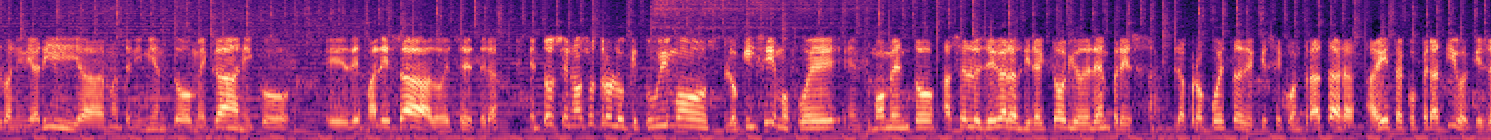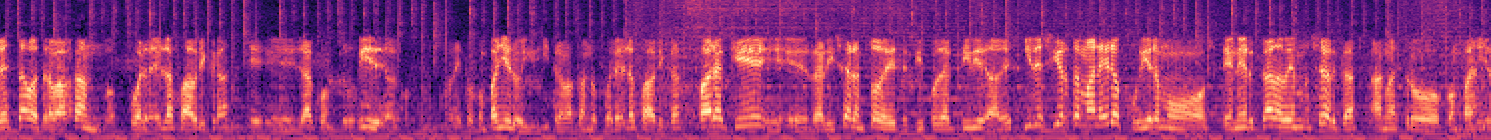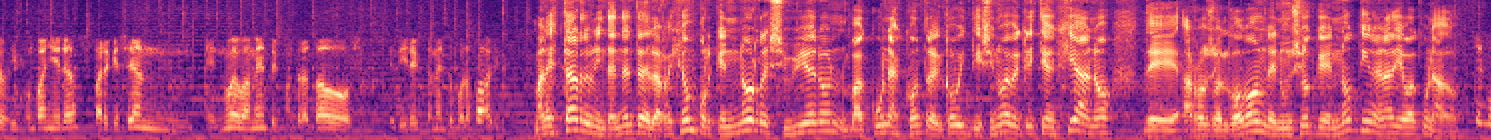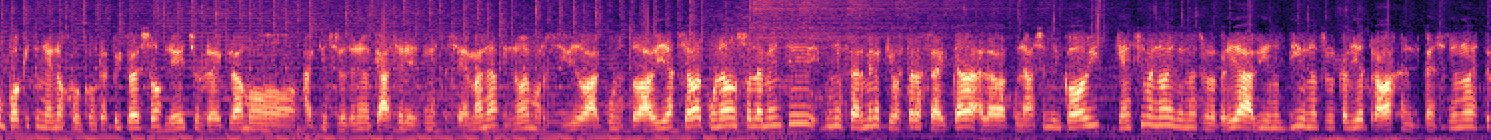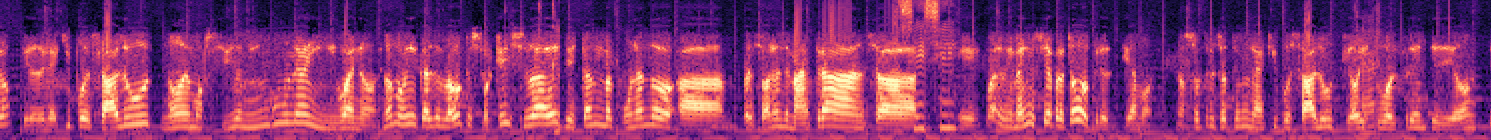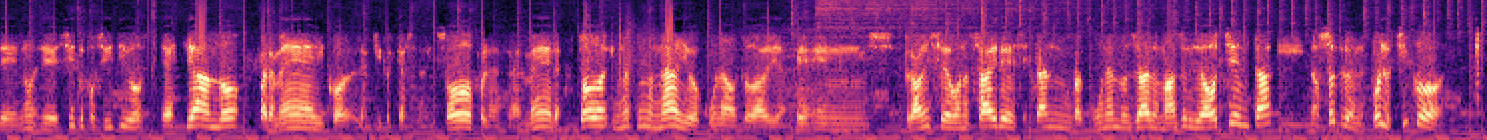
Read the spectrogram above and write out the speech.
mantenimiento mecánico, eh, desmalezado, etcétera. Entonces nosotros lo que tuvimos, lo que hicimos fue en su momento hacerle llegar al directorio de la empresa la propuesta de que se contratara a esta cooperativa que ya estaba trabajando fuera de la fábrica, eh, ya construida con estos compañeros y, trabajando fuera de la fábrica para que eh, realizaran todo este tipo de actividades y de cierta manera pudiéramos tener cada vez más cerca a nuestros compañeros y compañeras para que sean eh, nuevamente contratados directamente por la fábrica. Malestar de un intendente de la región porque no recibieron vacunas contra el COVID-19. Cristian Giano, de Arroyo Algodón, denunció que no tiene a nadie vacunado. Tengo un poquito un enojo con respecto a eso. De hecho, el reclamo a quien se lo tenía que hacer en esta semana. No hemos recibido vacunas todavía. Se ha vacunado solamente una enfermera que va a estar afectada a la vacunación del COVID, que encima no es de nuestra localidad, vive, en nuestra localidad, trabaja en el dispensario nuestro, pero del equipo de salud no hemos recibido ninguna y bueno, no me voy a callar la boca porque hay ciudades están vacunando a personal de maestranza. Sí, sí. Eh, bueno, bienvenido sea para todos, pero digamos, nosotros, yo tengo un equipo de salud que hoy estuvo al frente de, de, siete positivos, testeando, paramédicos, las chicas que hacen el sopo, las enfermeras, todo, y no tengo nadie vacunado todavía. En, provincia de Buenos Aires están vacunando ya a los mayores de 80 y nosotros en los pueblos chicos,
